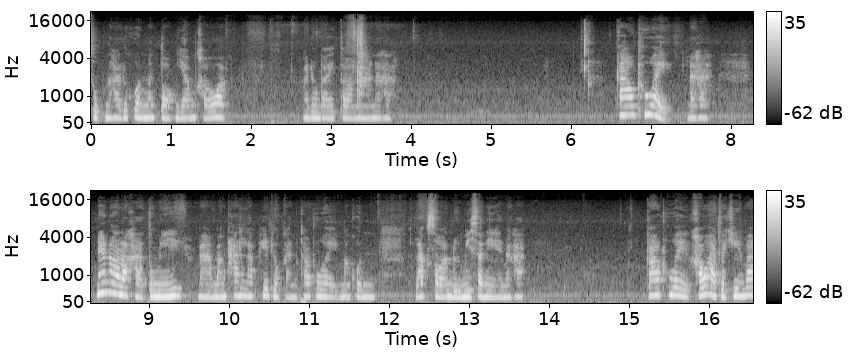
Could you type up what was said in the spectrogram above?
สุขนะคะ ทุกคนมันตอกย้ำเขาอะมาดูใบต่อมานะคะเก้าถ้วยนะคะ แน่นอนละค่ะตรงนี้นะคะบางท่านรักเพศเดียวกันเก้าถ้วย บางคนรักซ้อนหรือมีเสน่ห์เห็นไหมคะเก้าถ้วยเขาอาจจะคิดว่า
